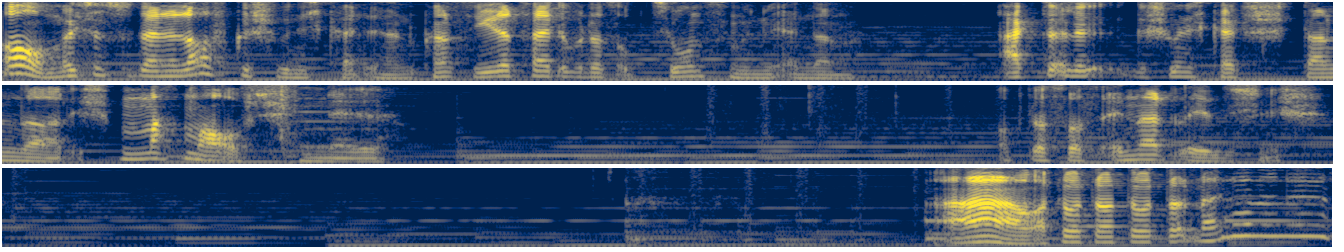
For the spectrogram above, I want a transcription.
Oh, möchtest du deine Laufgeschwindigkeit ändern? Du kannst jederzeit über das Optionsmenü ändern. Aktuelle Geschwindigkeit Standard. Ich mach mal auf schnell. Ob das was ändert, weiß ich nicht. Ah, warte, warte, warte, warte. Nein, nein, nein, nein.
